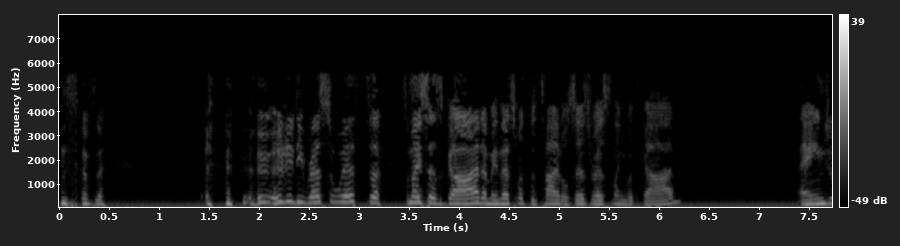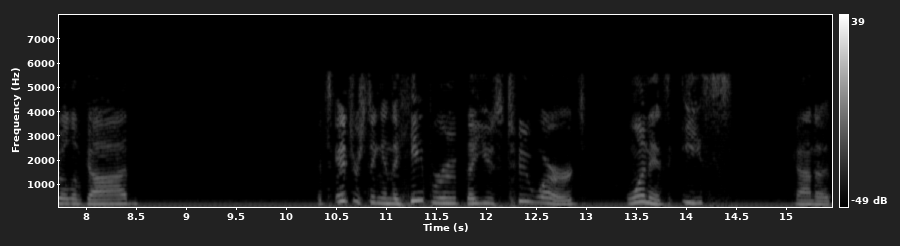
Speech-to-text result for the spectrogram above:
who, who, did he wrestle with? Uh, somebody says God. I mean, that's what the title says wrestling with God. Angel of God. It's interesting. In the Hebrew, they use two words. One is is, kind of,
